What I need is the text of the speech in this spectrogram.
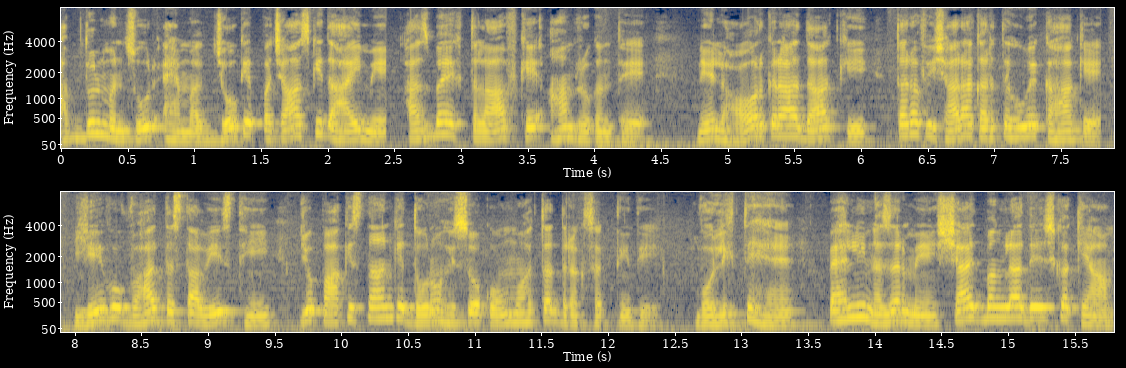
अब्दुल मंसूर अहमद, जो कि पचास की दहाई में हजब इख्तलाफ के आम रुकन थे ने लाहौर करारदाद की तरफ़ इशारा करते हुए कहा कि ये वो वाद दस्तावेज़ थी जो पाकिस्तान के दोनों हिस्सों को मुहतद रख सकती थी। वो लिखते हैं, पहली नज़र में शायद बांग्लादेश का क्याम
